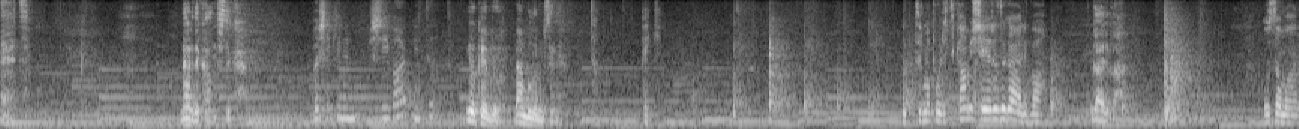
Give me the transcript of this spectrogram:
Evet. Nerede kalmıştık? Başhekimim bir şey var mıydı? Yok Ebru, ben bulurum seni. Peki. Bıktırma politikam işe yaradı galiba. Galiba. O zaman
